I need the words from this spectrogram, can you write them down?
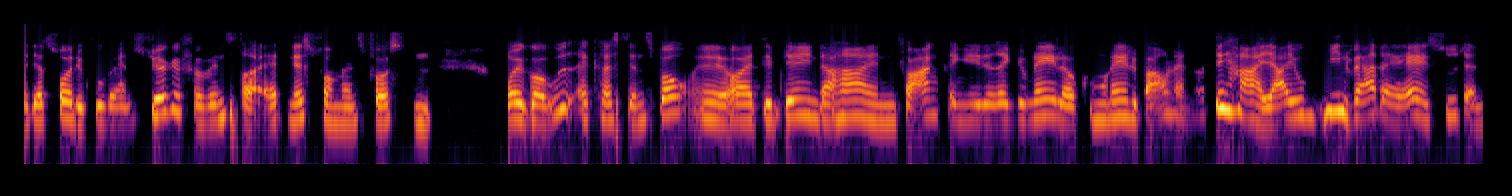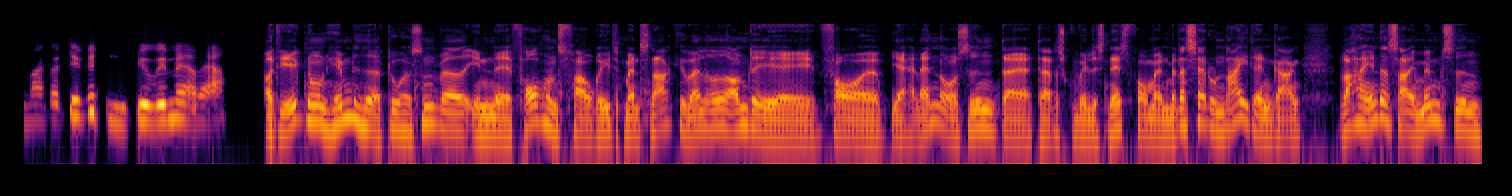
at jeg tror, det kunne være en styrke for Venstre, at næstformandsposten rykker ud af Christiansborg, øh, og at det bliver en, der har en forankring i det regionale og kommunale bagland. Og det har jeg jo min hverdag af i Syddanmark, og det vil den blive ved med at være. Og det er ikke nogen hemmelighed, at du har sådan været en øh, forhåndsfavorit. Man snakkede jo allerede om det øh, for øh, ja, halvanden år siden, da, da der skulle vælges næstformand, men der sagde du nej dengang. Hvad har ændret sig i mellemtiden?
